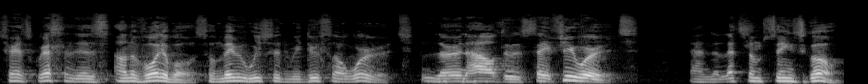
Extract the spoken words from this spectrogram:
transgression is unavoidable. So maybe we should reduce our words, learn how to say few words, and uh, let some things go.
